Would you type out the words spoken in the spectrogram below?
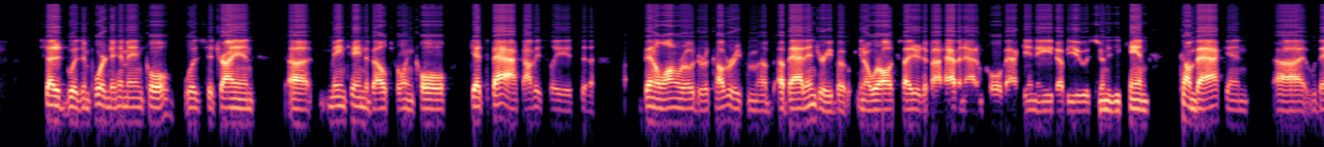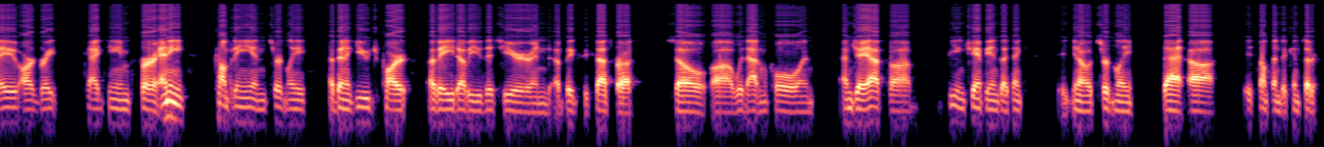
said was important to him and Cole was to try and uh, maintain the belts for when Cole gets back. Obviously, it's uh, been a long road to recovery from a, a bad injury, but you know we're all excited about having Adam Cole back in AEW as soon as he can come back, and uh, they are a great tag team for any company, and certainly have been a huge part of AEW this year and a big success for us. So uh, with Adam Cole and MJF uh, being champions, I think you know certainly that uh, is something to consider.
